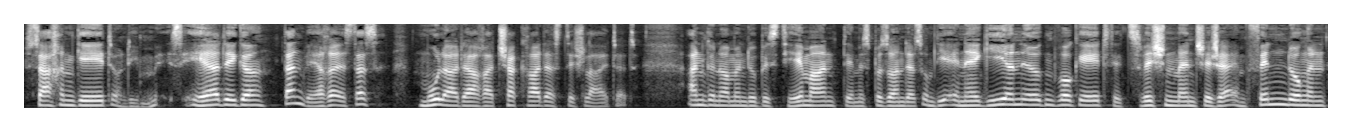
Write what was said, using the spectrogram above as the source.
Sachen geht und das Erdige, dann wäre es das Muladhara Chakra, das dich leitet. Angenommen, du bist jemand, dem es besonders um die Energien irgendwo geht, die zwischenmenschliche Empfindungen,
